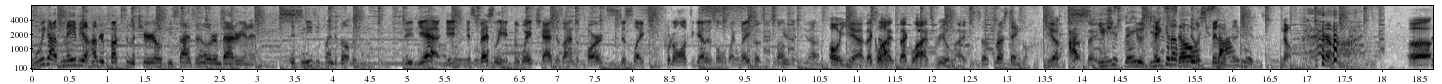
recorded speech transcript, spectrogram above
Well, we got maybe a hundred bucks of materials besides the motor and battery in it. It's an easy plane to build, isn't it? Dude, yeah, it, especially the way Chad designed the parts, just like put it all together, it's almost like Legos or something, you know? Oh yeah, that So- glides, that glides real nice. So thrust angle. Yep, trust that. You should, dude, take it up and do a spin with it. No. Come on. Uh,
